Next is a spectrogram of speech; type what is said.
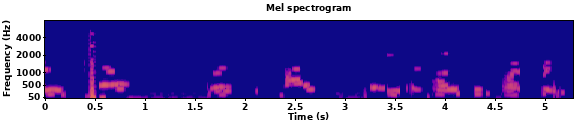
Words kill, words life, they're either poison or fruit.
